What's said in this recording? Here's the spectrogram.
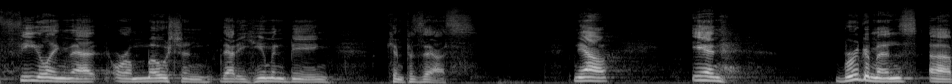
feeling that or emotion that a human being can possess. Now, in Brueggemann's uh,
